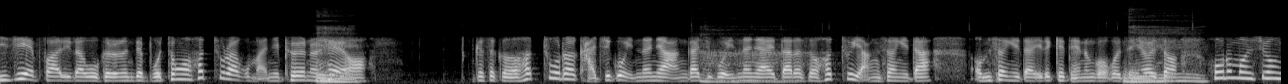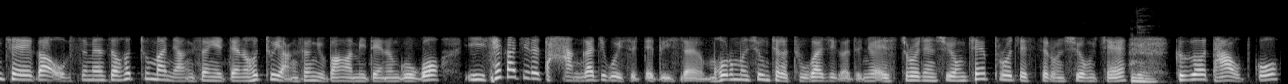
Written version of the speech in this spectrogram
EGFR이라고 그러는데 보통은 허투라고 많이 표현을 네. 해요. 그래서 그 허투를 가지고 있느냐 안 가지고 아. 있느냐에 따라서 허투 양성이다 음성이다 이렇게 되는 거거든요. 네. 그래서 호르몬 수용체가 없으면서 허투만 양성일 때는 허투 양성 유방암이 되는 거고 이 세 가지를 다 안 가지고 있을 때도 있어요. 뭐 호르몬 수용체가 두 가지거든요. 에스트로겐 수용체, 프로제스테론 수용체. 네. 그거 다 없고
